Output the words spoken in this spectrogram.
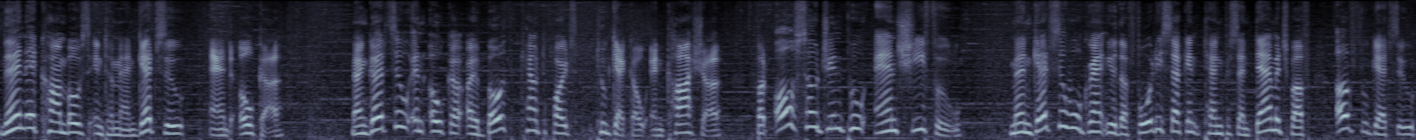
Then it combos into Mangetsu and Oka. Mangetsu and Oka are both counterparts to Gekko and Kasha, but also Jinpu and Shifu. Mangetsu will grant you the 40 second 10% damage buff of Fugetsu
